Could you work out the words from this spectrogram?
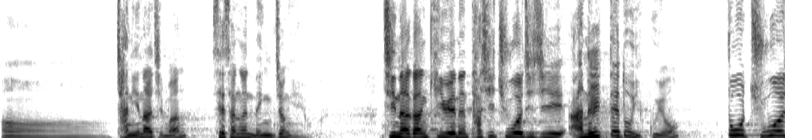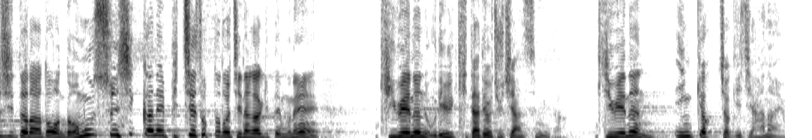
어, 잔인하지만 세상은 냉정해요. 지나간 기회는 다시 주어지지 않을 때도 있고요. 또 주어지더라도 너무 순식간에 빛의 속도로 지나가기 때문에 기회는 우리를 기다려주지 않습니다. 기회는 인격적이지 않아요.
